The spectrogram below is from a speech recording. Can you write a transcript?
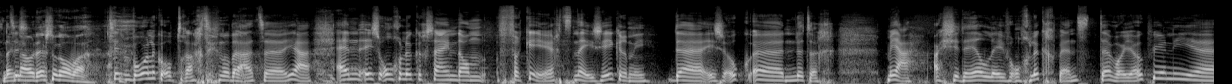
Denk is, nou, dat is nogal waar. Het is een behoorlijke opdracht, inderdaad. Ja. Uh, ja. En is ongelukkig zijn dan verkeerd? Nee, zeker niet. Dat is ook uh, nuttig. Maar ja, als je de hele leven ongelukkig bent, dan word je ook weer niet. Uh,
